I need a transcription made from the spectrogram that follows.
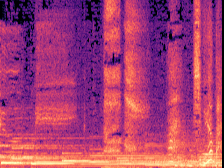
to me 啊许个愿吧。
